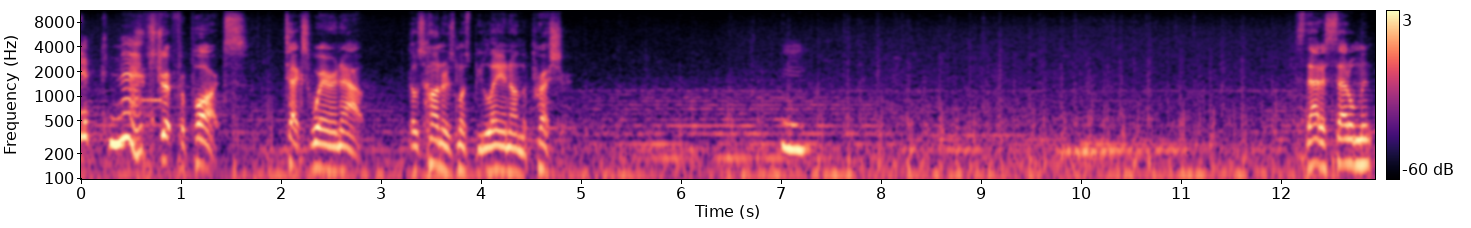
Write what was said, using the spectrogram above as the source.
Stripped map. Strip for parts. Tech's wearing out. Those hunters must be laying on the pressure. Hmm. Is that a settlement?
